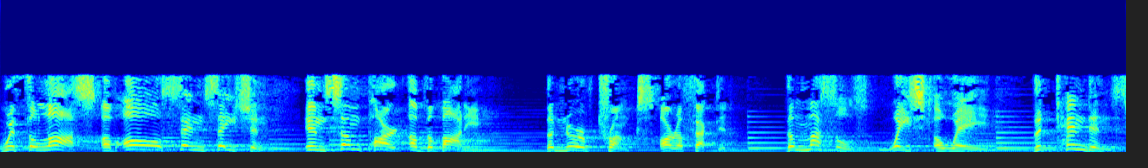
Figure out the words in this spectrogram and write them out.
with the loss of all sensation in some part of the body. The nerve trunks are affected. The muscles waste away. The tendons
